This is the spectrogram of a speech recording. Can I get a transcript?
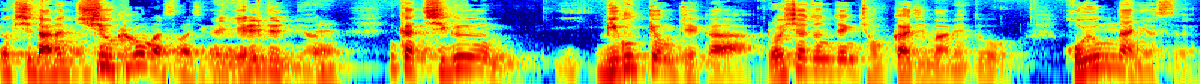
역시 나는 취업 그거 말씀하신 거예요. 예를 들면 네. 그러니까 지금 미국 경제가 러시아 전쟁 전까지만 해도 고용난이었어요.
